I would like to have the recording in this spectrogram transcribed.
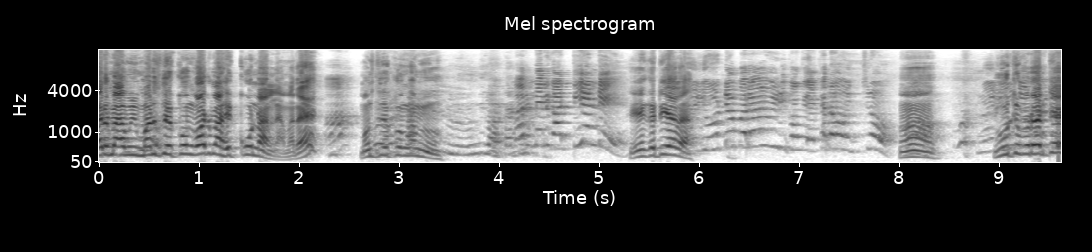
మరి మా మనుషులు ఎక్కువ కాబట్టి మాకు ఎక్కువ ఉండాలి మరే? మనుషులు ఎక్కువగా మేము. ఏం కట్టియాలా? యూట్యూబర్? అంటే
